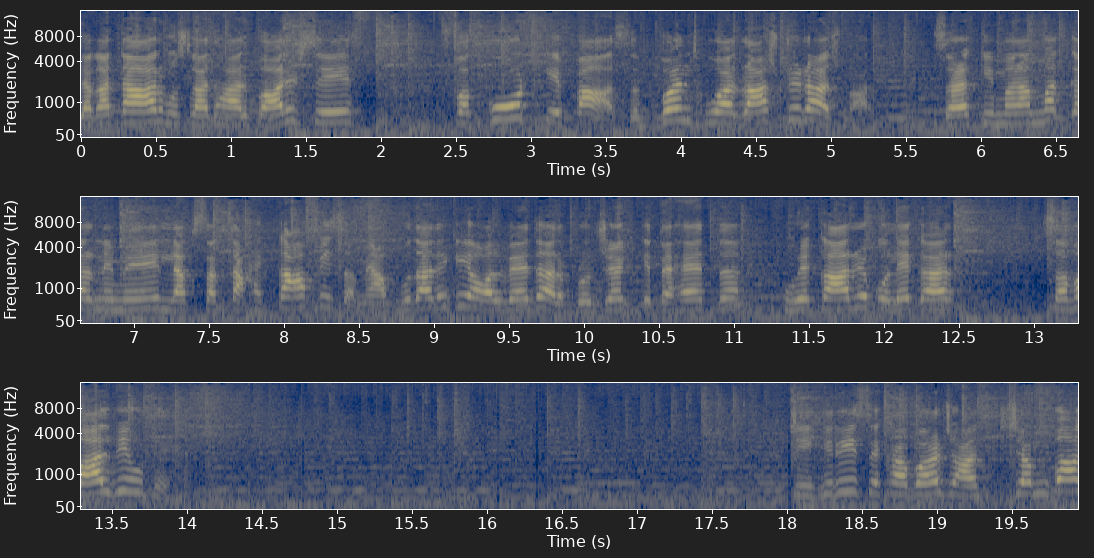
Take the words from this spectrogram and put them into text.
लगातार मूसलाधार बारिश से फकोट के पास बंद हुआ राष्ट्रीय राजमार्ग। सड़क की मरम्मत करने में लग सकता है काफ़ी समय। आपको बता दें कि ऑल वेदर प्रोजेक्ट के तहत हुए कार्य को लेकर सवाल भी उठे हैं। टिहरी से खबर, जहाँ चंबा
